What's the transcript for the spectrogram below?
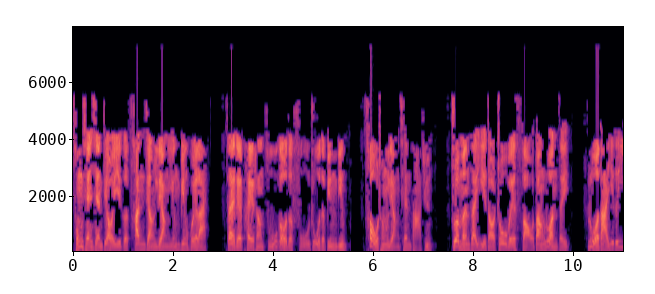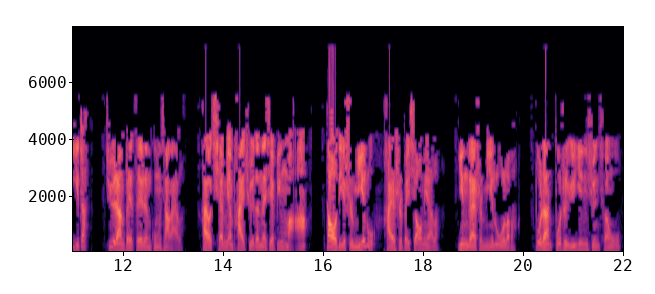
从前线调一个参将两营兵回来，再给配上足够的辅助的兵丁。凑成两千大军，专门在驿道周围扫荡乱贼。偌大一个驿站，居然被贼人攻下来了。还有前面派去的那些兵马，到底是迷路还是被消灭了？应该是迷路了吧，不然不至于音讯全无。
